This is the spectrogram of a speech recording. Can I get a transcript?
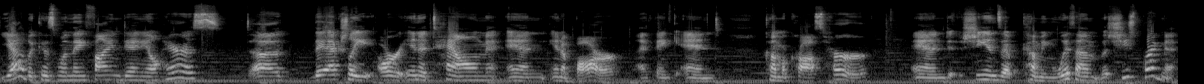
Yeah, because when they find Danielle Harris, uh, they actually are in a town and in a bar, I think, and come across her, and she ends up coming with him, but she's pregnant.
